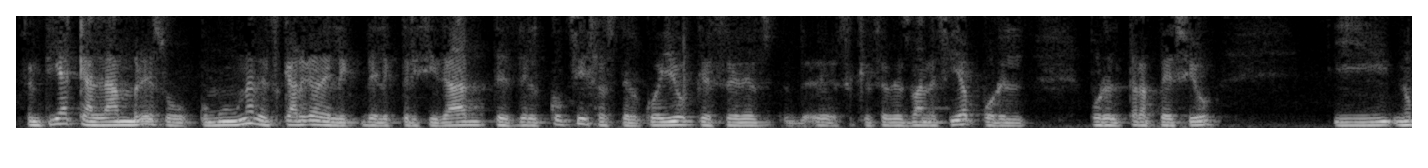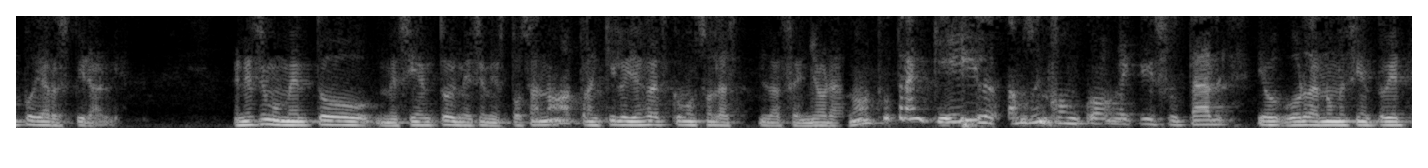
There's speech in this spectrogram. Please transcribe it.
Sentía calambres o como una descarga de, electricidad desde el coxis hasta el cuello que se, que se desvanecía por el, por el trapecio y no podía respirar bien. En ese momento me siento y me dice mi esposa, no, tranquilo, ya sabes cómo son las, las señoras, ¿no? Tú tranquilo, estamos en Hong Kong, hay que disfrutar. Yo, gorda, no me siento bien.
